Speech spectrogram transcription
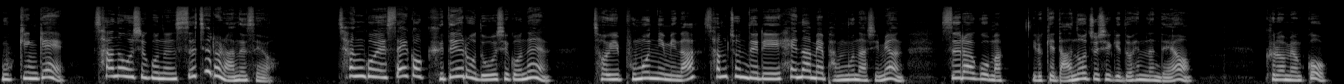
웃긴 게 사놓으시고는 쓰지를 않으세요. 창고에 새 거 그대로 놓으시고는 저희 부모님이나 삼촌들이 해남에 방문하시면 쓰라고 막 이렇게 나눠주시기도 했는데요. 그러면 꼭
